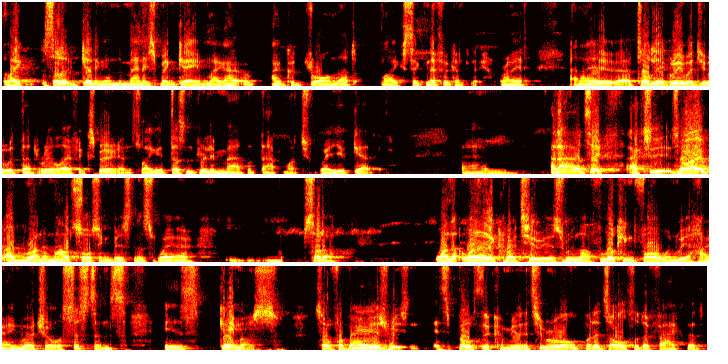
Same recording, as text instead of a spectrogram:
like sort of getting in the management game. Like I I could draw on that like significantly, right? And I, I totally agree with you with that real life experience. Like it doesn't really matter that much where you get it. Um, and I'd say actually, so I, I run an outsourcing business where sort of one one of the criteria we love looking for when we're hiring virtual assistants is gamers. So for various mm. reasons, it's both the community role, but it's also the fact that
